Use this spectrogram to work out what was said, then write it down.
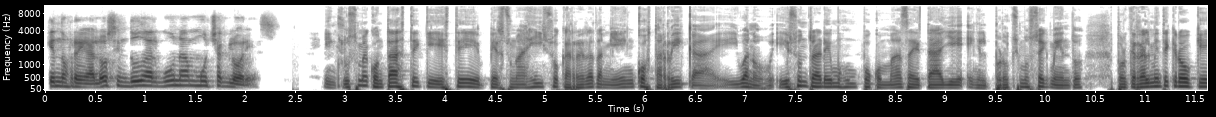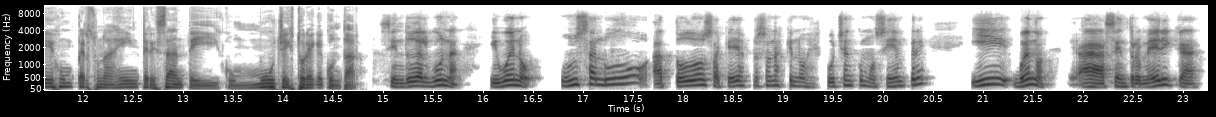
que nos regaló sin duda alguna muchas glorias. Incluso me contaste que este personaje hizo carrera también en Costa Rica y bueno, eso entraremos un poco más a detalle en el próximo segmento porque realmente creo que es un personaje interesante y con mucha historia que contar. Sin duda alguna. Y bueno, un saludo a todas aquellas personas que nos escuchan como siempre y bueno, a Centroamérica,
